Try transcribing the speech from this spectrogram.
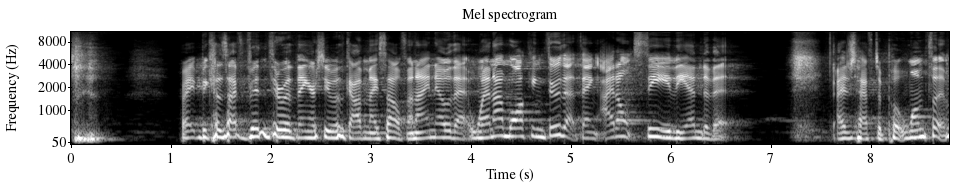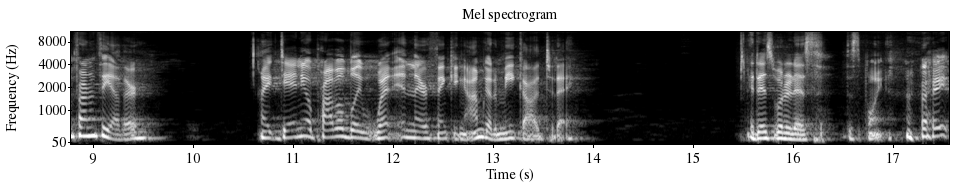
right? Because I've been through a thing or two with God myself. And I know that when I'm walking through that thing, I don't see the end of it. I just have to put one foot in front of the other. Like Daniel probably went in there thinking, I'm going to meet God today. It is what it is at this point, right?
